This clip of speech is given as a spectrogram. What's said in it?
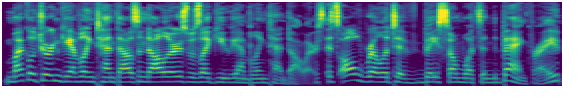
Michael Jordan gambling ten thousand dollars was like you gambling ten dollars. It's all relative based on what's in the bank, right?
